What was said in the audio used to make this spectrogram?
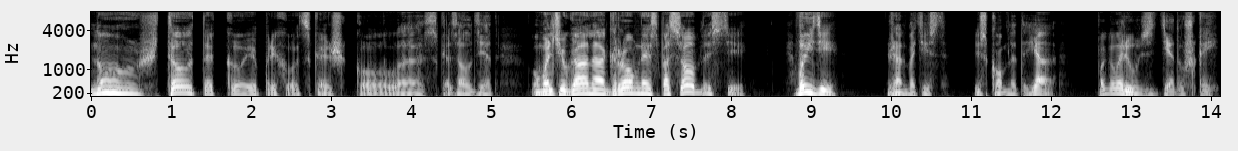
Ну, что такое приходская школа, сказал дед. У мальчугана огромные способности. Выйди, Жан-Батист, из комнаты. Я поговорю с дедушкой.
